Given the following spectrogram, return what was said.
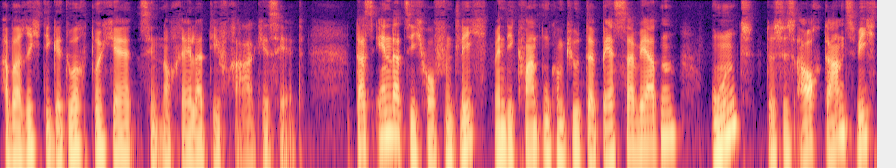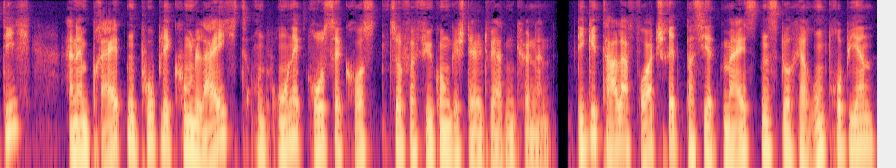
aber richtige Durchbrüche sind noch relativ rar gesät. Das ändert sich hoffentlich, wenn die Quantencomputer besser werden und, das ist auch ganz wichtig, einem breiten Publikum leicht und ohne große Kosten zur Verfügung gestellt werden können. Digitaler Fortschritt passiert meistens durch Herumprobieren,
